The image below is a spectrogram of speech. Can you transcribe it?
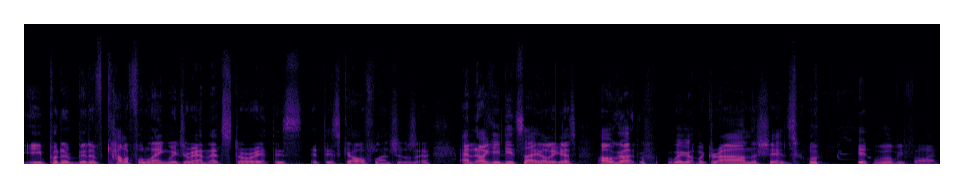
he put a bit of colourful language around that story at this at this golf lunch. Was, and like he did say earlier, he goes, "Oh, we got we got McGrath in the sheds. we'll be fine."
